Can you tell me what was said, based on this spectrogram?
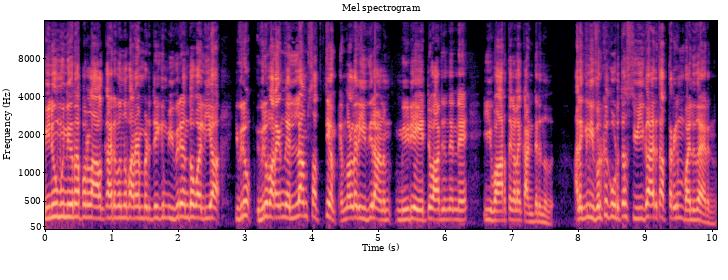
മിനു മുനീറിനെ പോലുള്ള ആൾക്കാർ വന്ന് പറയുമ്പോഴത്തേക്കും ഇവരെന്തോ വലിയ ഇവർ ഇവർ പറയുന്ന എല്ലാം സത്യം എന്നുള്ള രീതിയിലാണ് മീഡിയ ഏറ്റവും ആദ്യം തന്നെ ഈ വാർത്തകളെ കണ്ടിരുന്നത്. അല്ലെങ്കിൽ ഇവർക്ക് കൊടുത്ത സ്വീകാര്യത അത്രയും വലുതായിരുന്നു.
